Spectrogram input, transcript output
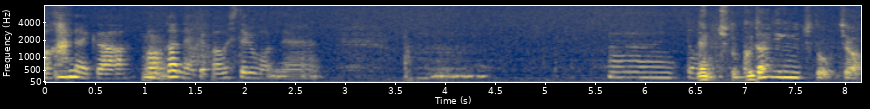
わかんないか。うん。わかんないって顔してるもんね。うーん。うーんと。ねちょっと具体的にちょっとじゃあ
